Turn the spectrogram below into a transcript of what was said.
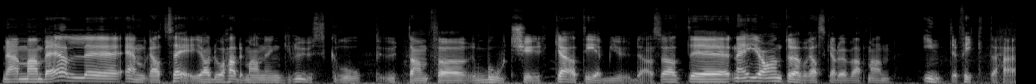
när man väl eh, ändrat sig, ja då hade man en grusgrop utanför Botkyrka att erbjuda. Så att eh, nej, jag är inte överraskad över att man inte fick det här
